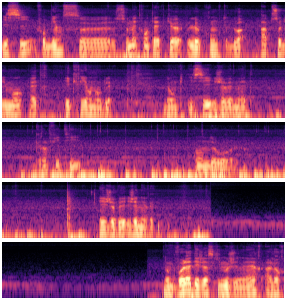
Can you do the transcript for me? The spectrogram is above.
ici, il faut bien se, se, mettre en tête que le prompt doit absolument être écrit en anglais. Donc ici, je vais mettre graffiti on the wall. Et je vais générer. Donc voilà déjà ce qui nous génère. Alors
